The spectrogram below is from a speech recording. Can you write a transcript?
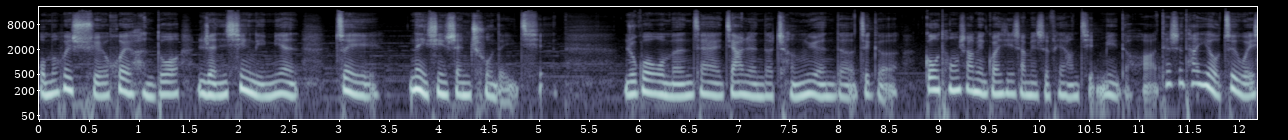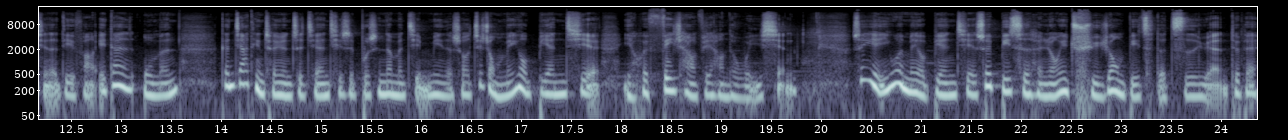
我们会学会很多人性里面最内心深处的一切。如果我们在家人的成员的这个沟通上面、关系上面是非常紧密的话，但是它也有最危险的地方。一旦我们跟家庭成员之间其实不是那么紧密的时候，这种没有边界也会非常非常的危险。所以也因为没有边界，所以彼此很容易取用彼此的资源，对不对？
